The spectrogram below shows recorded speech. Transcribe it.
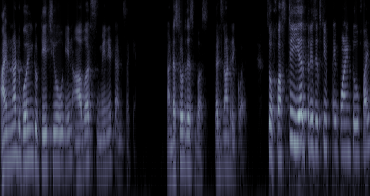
I am not going to teach you in hours, minute and second. Understood this bus? That is not required. So first year 365.25.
